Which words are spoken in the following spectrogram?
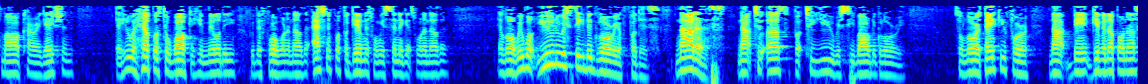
small congregation. That He will help us to walk in humility before one another, asking for forgiveness when we sin against one another. And Lord, we want you to receive the glory for this, not us, not to us, but to you receive all the glory. So, Lord, thank you for not being giving up on us.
